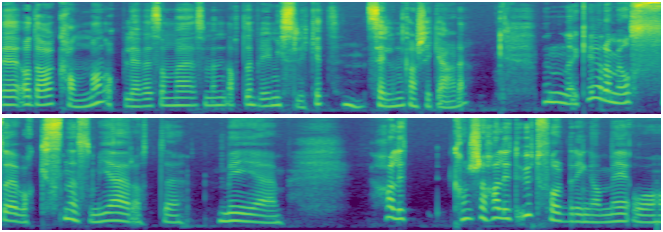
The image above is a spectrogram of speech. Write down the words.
Eh, og da kan man oppleve som, eh, som en, at den blir mislykket, mm. selv om den kanskje ikke er det. Men eh, hva er det med oss voksne som gjør at vi har litt, kanskje har litt utfordringer med å,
